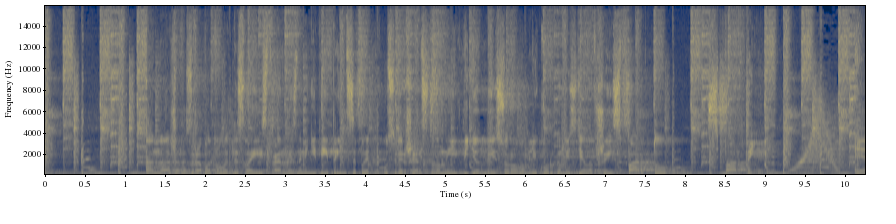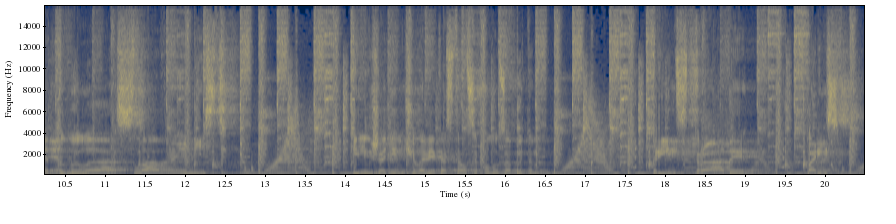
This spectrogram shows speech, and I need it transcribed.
Она же разработала для своей страны знаменитые принципы, усовершенствованные и введенные суровым ликургом и сделавшие Спарту Спартой. Это была славная месть. И лишь один человек остался полузабытым. Принц Траады Парис.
